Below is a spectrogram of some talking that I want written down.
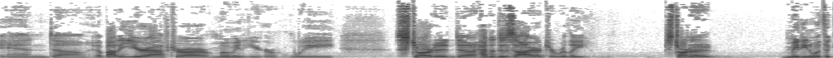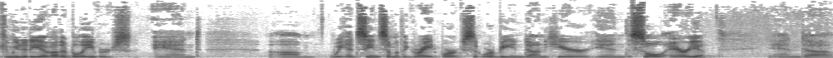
And uh, about a year after our moving here, we started, uh, had a desire to really start a meeting with a community of other believers. And um, we had seen some of the great works that were being done here in the Seoul area, and uh,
